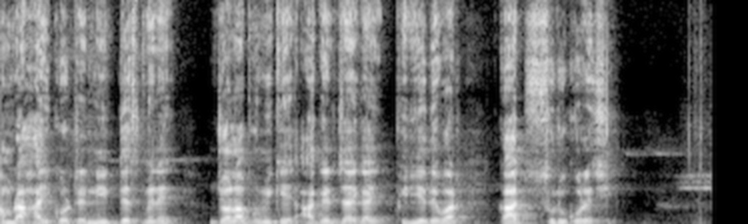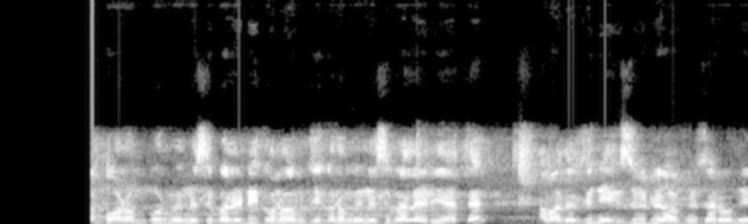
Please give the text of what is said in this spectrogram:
আমরা হাইকোর্টের নির্দেশ মেনে জলাভূমিকে আগের জায়গায় ফিরিয়ে দেওয়ার কাজ শুরু করেছি। বহরমপুর মিউনিসিপ্যালিটি কোনো, যে কোনো মিউনিসিপ্যাল এরিয়াতে আমাদের যিনি এক্সিকিউটিভ অফিসার উনি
